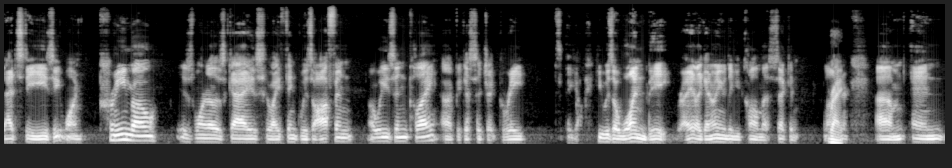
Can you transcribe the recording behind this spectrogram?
That's the easy one. Primeau is one of those guys who I think was often always in play uh, because such a great, you know, he was a 1B, right? Like, I don't even think you'd call him a second liner. Um, and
